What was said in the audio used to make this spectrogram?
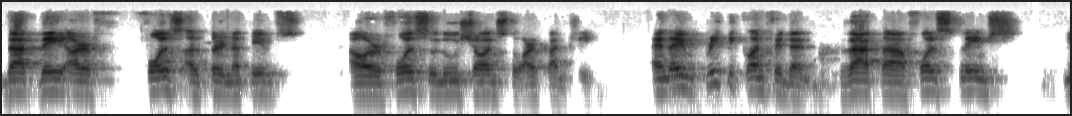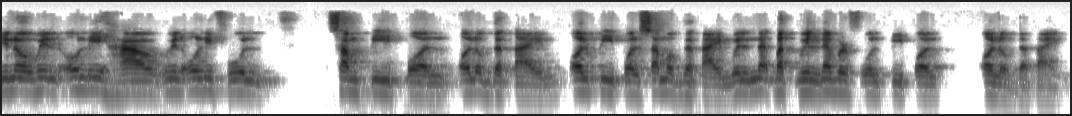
that they are false alternatives or false solutions to our country. And I'm pretty confident that uh, false claims, you know, we'll only have we'll only fool some people all of the time, all people some of the time, will ne- but will never fool people all of the time.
